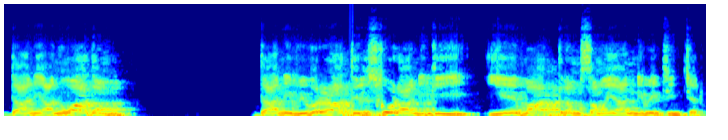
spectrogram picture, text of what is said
దాని అనువాదం దాని వివరణ తెలుసుకోవడానికి ఏమాత్రం సమయాన్ని వెచ్చించరు.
